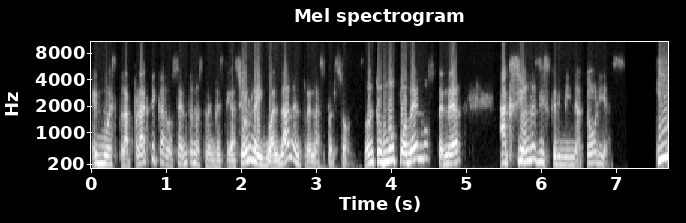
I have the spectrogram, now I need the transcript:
en nuestra práctica docente, en nuestra investigación, la igualdad entre las personas, ¿no? Entonces no podemos tener acciones discriminatorias, y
